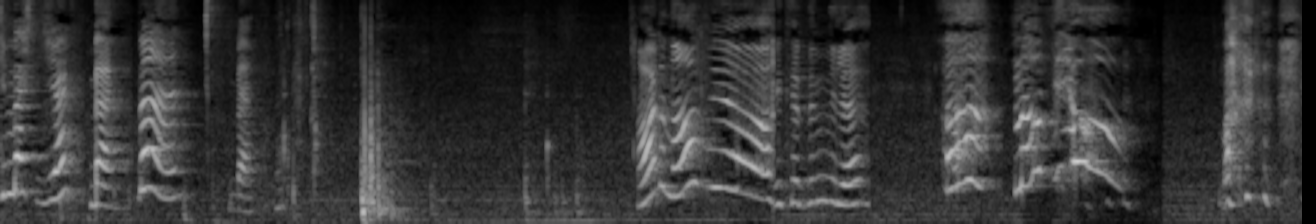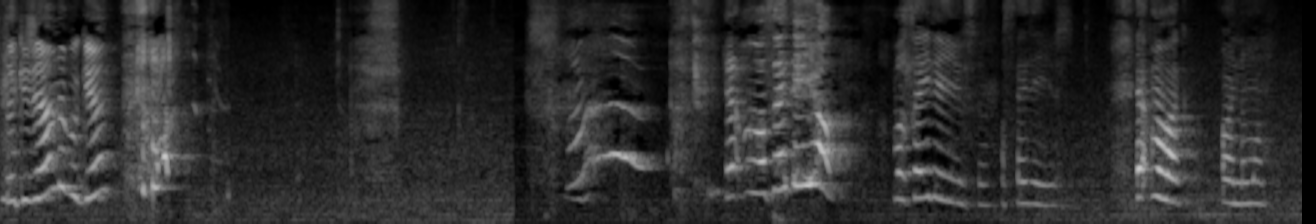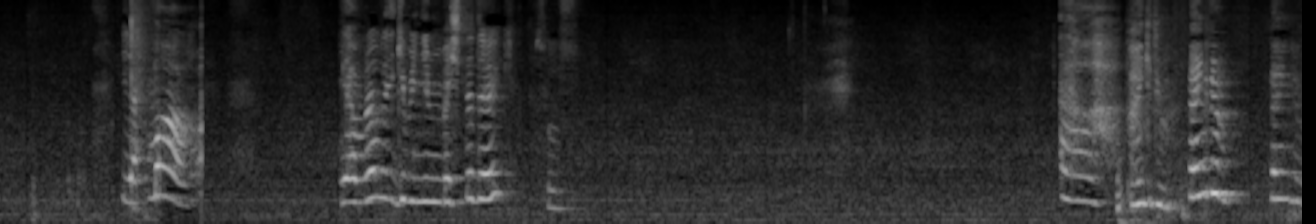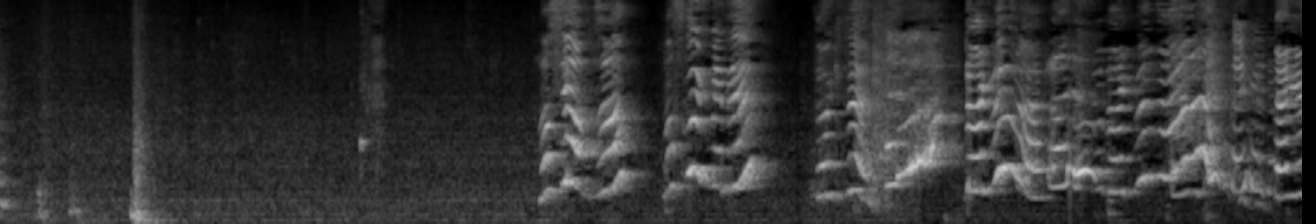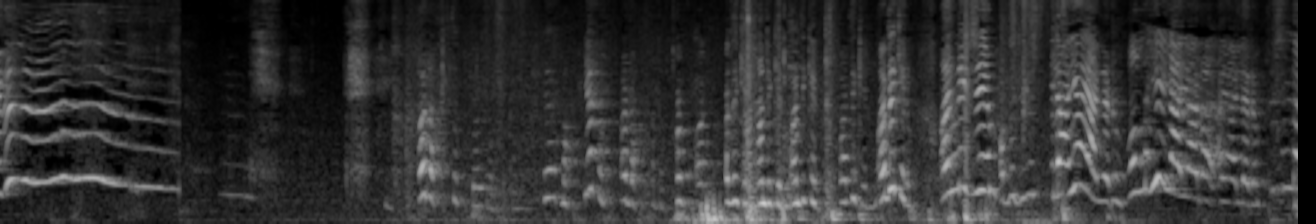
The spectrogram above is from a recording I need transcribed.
Kim başlayacak? Ben. Ben. Ben. Arda ne yapıyor? Bitirdim bile. Aa, ne yapıyor? Dökeceğim mi bugün? Yapma masayı değiyor. Masayı değiyorsun. Masayı değiyorsun. Yapma bak. Oynamam. Yapma. Yavrum 2025'te dök. Sus. Ah, Ben gidiyorum. Ben gidiyorum. Ben gidiyorum. Nasıl yaptın? Nasıl dökmedin? Döktün. Döktün mü? Döktün mü? Döktün mü? Arda dur Yapma yapma Arda Arda gelin Arda gelin Arda gelin Arda gelin Arda gelin Anneciğim. Düz ilahi ayarlarım. Vallahi ilahi ayar- ayarlarım. Düzün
